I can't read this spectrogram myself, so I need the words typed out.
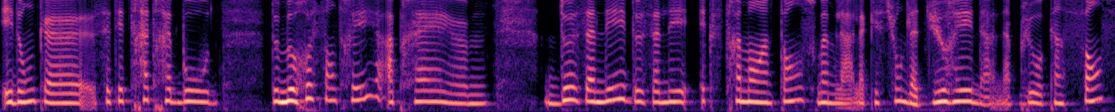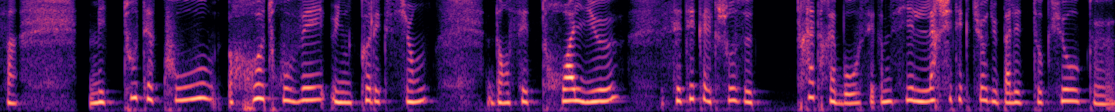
Et donc, euh, c'était très très beau de me recentrer après deux années, deux années extrêmement intenses où même la, la question de la durée n'a plus aucun sens. Mais tout à coup, retrouver une collection dans ces trois lieux, c'était quelque chose de très très beau. C'est comme si l'architecture du palais de Tokyo que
